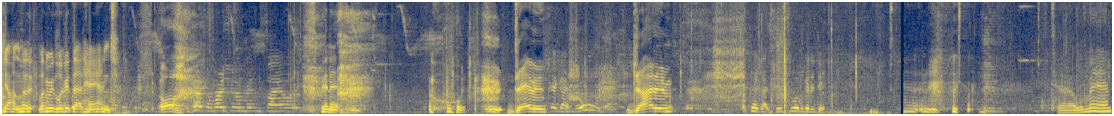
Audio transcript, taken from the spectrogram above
Jan, let, let me look at that hand. Oh, Have the right to remain silent. Spin it. damn it. "Okay, guys, oh, Got him. okay, guys, this is what we're gonna do." Taliban.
